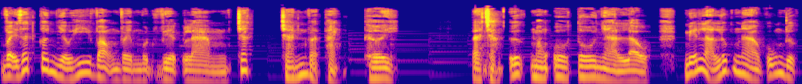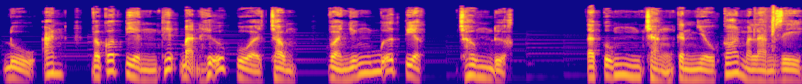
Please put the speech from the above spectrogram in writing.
vậy rất có nhiều hy vọng về một việc làm chắc chắn và thành thơi. Ta chẳng ước mong ô tô nhà lầu, miễn là lúc nào cũng được đủ ăn và có tiền thiết bạn hữu của chồng vào những bữa tiệc trông được. Ta cũng chẳng cần nhiều con mà làm gì,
